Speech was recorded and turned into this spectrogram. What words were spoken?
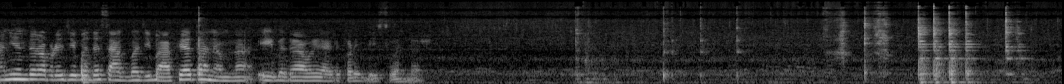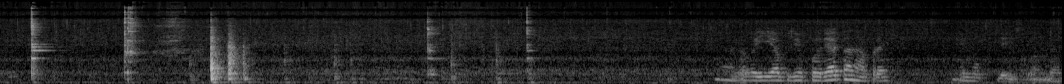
આની અંદર આપણે જે બધા શાકભાજી બાફ્યા હતા ને હમણાં, એ બધા હવે એડ કરી દઈશું અંદર રવૈયા જે ભર્યા હતા ને આપણે, એ મૂકી દઈશું અંદર.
